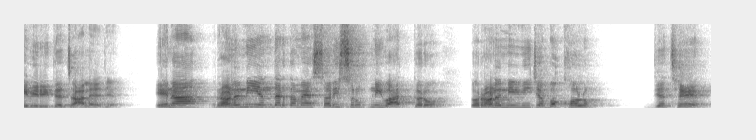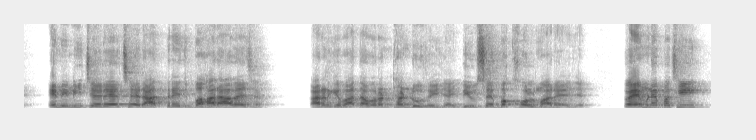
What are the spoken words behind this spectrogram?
એવી રીતે ચાલે છે. એના રણની અંદર તમે સરીસૃપની વાત કરો, તો રણની નીચે બખોલ જે છે, એની નીચે રહે છે, રાત્રે જ બહાર આવે છે. કારણ કે વાતાવરણ ઠંડુ થઈ જાય, દિવસે બખોલમાં રહે છે. તો એમણે પછી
